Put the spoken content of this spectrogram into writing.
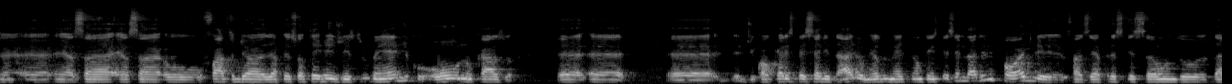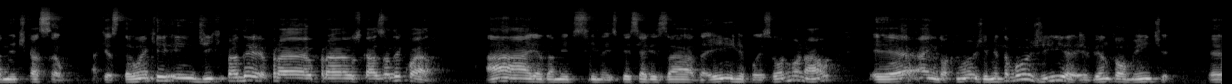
Né? Essa, essa, o fato de a, pessoa ter registro médico, ou no caso é, é, é, de qualquer especialidade, ou mesmo médico não tem especialidade, ele pode fazer a prescrição do, da medicação. A questão é que indique para os casos adequados. A área da medicina especializada em reposição hormonal é a endocrinologia e metabologia, eventualmente é,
